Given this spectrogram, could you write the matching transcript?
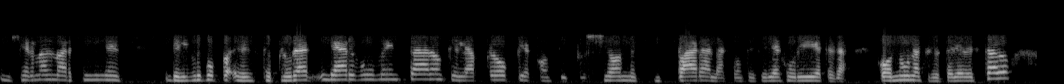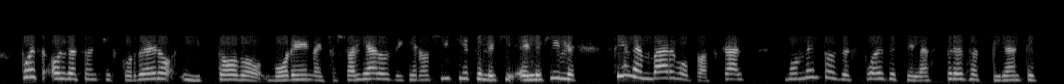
y Germán Martínez del Grupo este, Plural le argumentaron que la propia Constitución equipara la Consejería Jurídica con una Secretaría de Estado, pues Olga Sánchez Cordero y todo Morena y sus aliados dijeron sí, sí es elegible. Sin embargo, Pascal, momentos después de que las tres aspirantes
